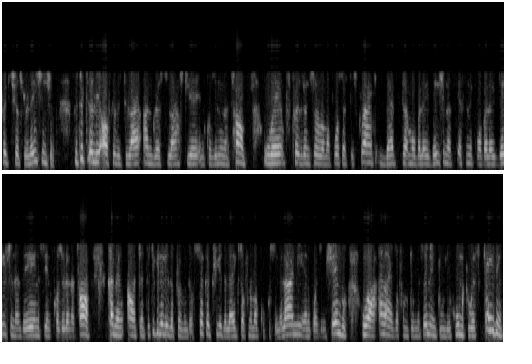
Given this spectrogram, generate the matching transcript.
fractious relationship, particularly after the July unrest last year in KwaZulu-Natal, where President Cyril Ramaphosa described that mobilization as ethnic mobilization and the ANC in KwaZulu-Natal coming out and particularly the provincial secretary, the likes of Nomagugu Simelane and Kwazi Mshengu, who are allies of Mdumiseni Ntuli, whom he was scathing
